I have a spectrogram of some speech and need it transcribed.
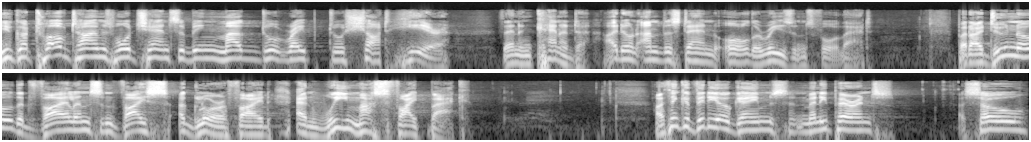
You've got 12 times more chance of being mugged or raped or shot here than in Canada. I don't understand all the reasons for that. But I do know that violence and vice are glorified, and we must fight back. I think of video games, and many parents are so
